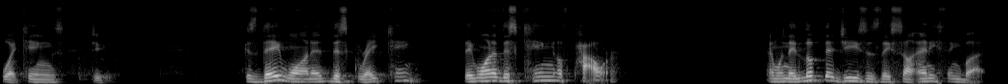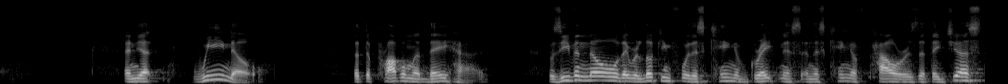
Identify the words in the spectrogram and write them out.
what kings do. Because they wanted this great king, they wanted this king of power. And when they looked at Jesus, they saw anything but. And yet, we know that the problem that they had was even though they were looking for this king of greatness and this king of power, is that they just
